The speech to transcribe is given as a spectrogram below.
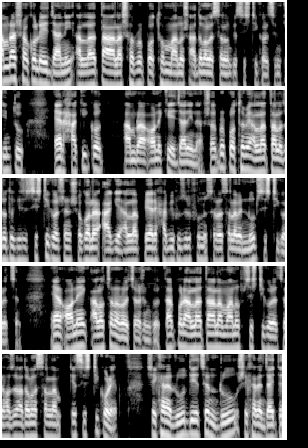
আমরা সকলেই জানি আল্লাহ তাআলা সর্বপ্রথম মানুষ আদম আলাহ সাল্লামকে সৃষ্টি করেছেন, কিন্তু এর হাকিকত আমরা অনেকেই জানি না। সর্বপ্রথমে আল্লাহ তাআলা যত কিছু সৃষ্টি করেছেন, সকলের আগে আল্লাহর পেয়ারে হাবিব হুজুর ফুনু সাল্লাহ সাল্লামের নূর সৃষ্টি করেছেন। এর অনেক আলোচনা রয়েছে অসংখ্য। তারপরে আল্লাহ তাআলা মানব সৃষ্টি করেছেন হজরত আদম আল্লাহ সাল্লামকে সৃষ্টি করে সেখানে রু দিয়েছেন, রু সেখানে যাইতে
